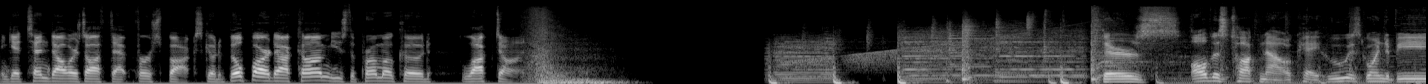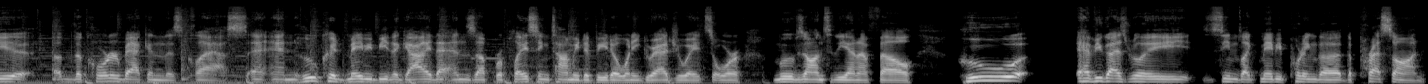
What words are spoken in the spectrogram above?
and get $10 off that first box. Go to builtbar.com, use the promo code locked on. There's all this talk now. Okay, who is going to be uh, the quarterback in this class, and who could maybe be the guy that ends up replacing Tommy DeVito when he graduates or moves on to the NFL? Who have you guys really seemed like maybe putting the the press on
